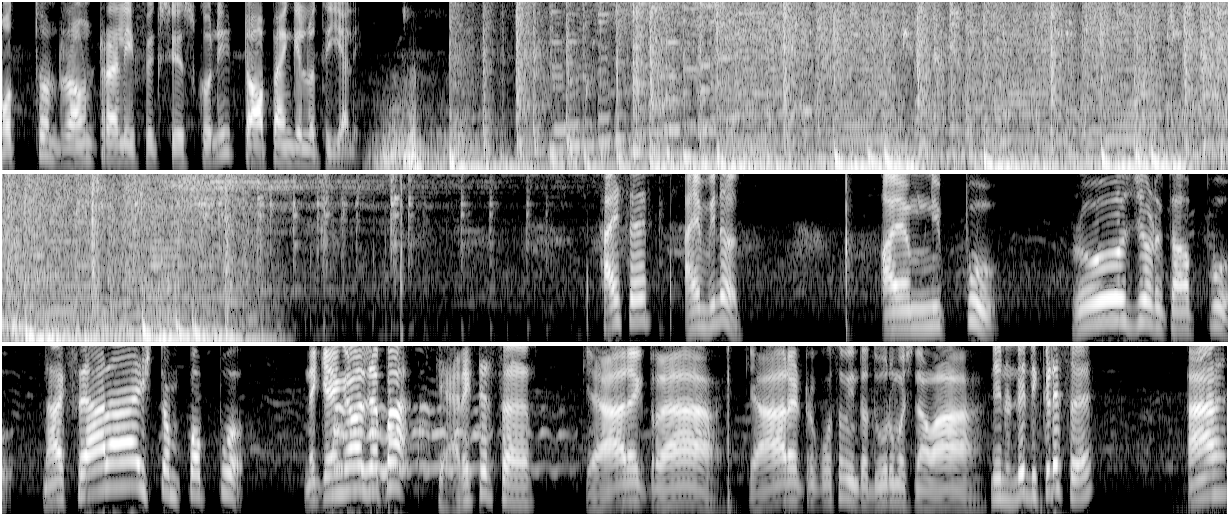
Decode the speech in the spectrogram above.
మొత్తం రౌండ్ ట్రాలీ ఫిక్స్ చేసుకుని టాప్ యాంగిల్లో తీయాలి. Hi sir I'm Vinod I'm Nippu. రోజు ఒకటి తప్పు నాకు చాలా ఇష్టం పప్పు. నీకేం కావాలి చెప్ప? క్యారెక్టర్ సార్. క్యారెక్టరా? క్యారెక్టర్ కోసం ఇంత దూరం వచ్చినావా? నేను ఉండేది ఇక్కడే సార్. ఆ?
